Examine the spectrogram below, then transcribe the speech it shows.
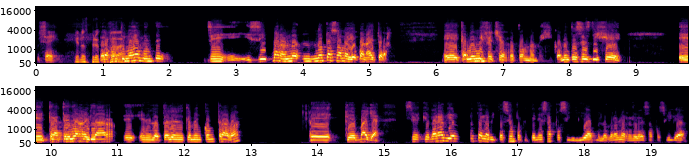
Sí. Que nos Pero preocupaba. afortunadamente, sí, y, y sí, bueno, no, no pasó a mayor, bueno, ahí te va. Eh, cambié mi fecha de retorno a México, ¿no? Entonces dije, eh, traté de arreglar eh, en el hotel en el que me encontraba, eh, que vaya, se quedara abierta la habitación porque tenía esa posibilidad, me lograron arreglar esa posibilidad,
